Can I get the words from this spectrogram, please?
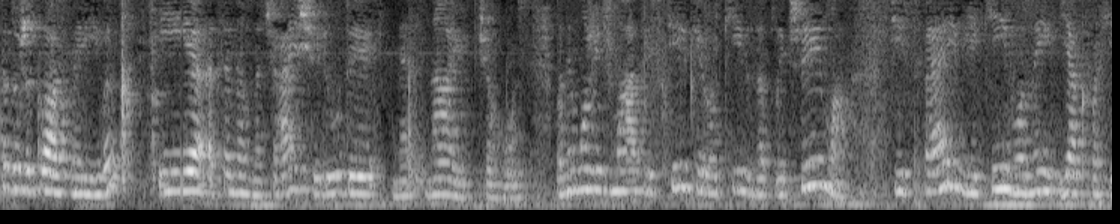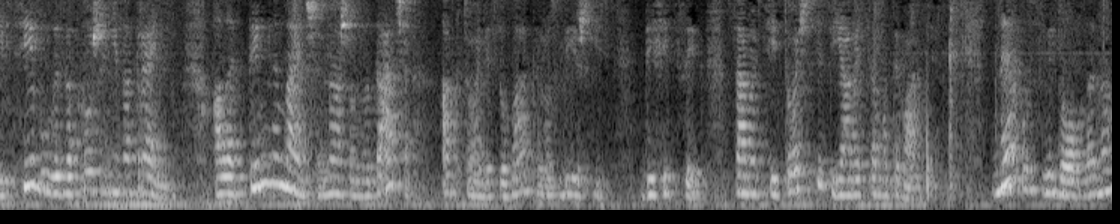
Це дуже класний рівень, і це не означає, що люди не знають чогось. Вони можуть мати стільки років за плечима тій сфері, в якій вони, як фахівці, були запрошені на тренінг. Але тим не менше, наша задача актуалізувати розбіжність, дефіцит. Саме в цій точці з'явиться мотивація. Неусвідомлена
